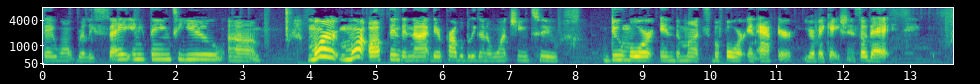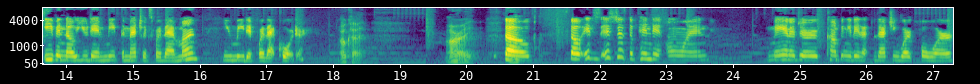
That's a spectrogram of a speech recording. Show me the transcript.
they won't really say anything to you. Um, more more often than not, they're probably going to want you to do more in the months before and after your vacation so that even though you didn't meet the metrics for that month, you meet it for that quarter. Okay. All right. So, so it's it's just dependent on manager, company that that you work for,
